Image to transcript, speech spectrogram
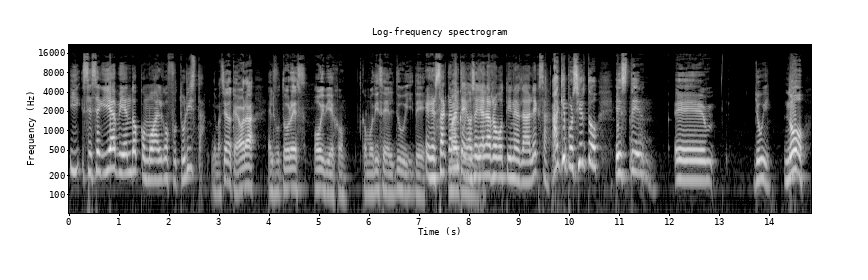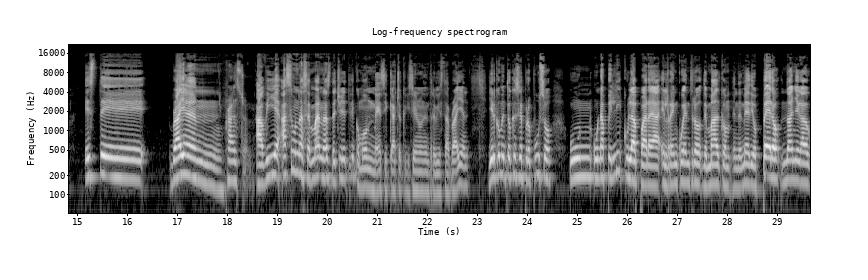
y se seguía viendo como algo futurista. Demasiado que ahora el futuro es hoy viejo, como dice el Dewey de Exactamente, o sea, ya la robotina es la Alexa. Ah, que por cierto, este eh, Dewey, no, este Brian Cranston. había hace unas semanas, de hecho ya tiene como un mes y cacho que hicieron una entrevista a Brian y él comentó que se propuso un, una película para el reencuentro de Malcolm en el medio, pero no han llegado a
